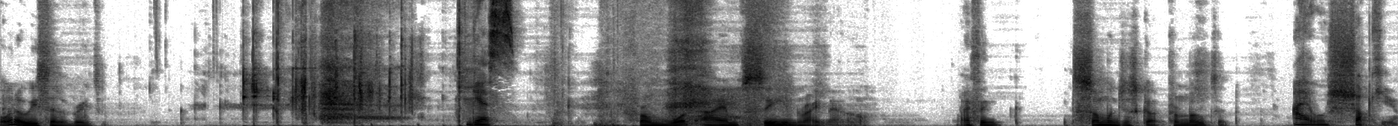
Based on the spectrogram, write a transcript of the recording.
What are we celebrating? Yes. From what I am seeing right now, I think someone just got promoted. I will shock you.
